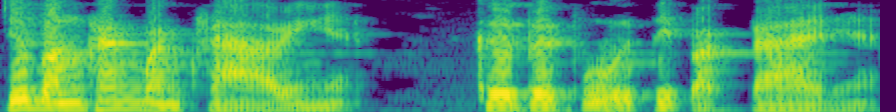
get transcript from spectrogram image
หรือบางครั้งบางคราวอย่างเงี้ยเคยไปพูดที่ปากใต้เนี่ย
